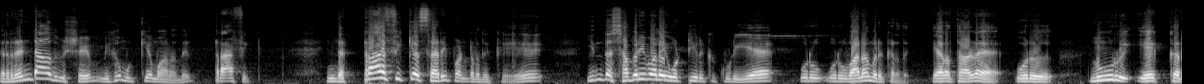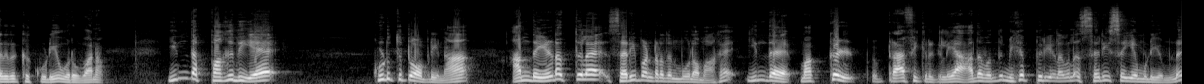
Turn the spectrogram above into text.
ரெண்டாவது விஷயம் மிக முக்கியமானது டிராஃபிக் இந்த டிராஃபிக்கை சரி பண்ணுறதுக்கு இந்த சபரிமலை ஒட்டி இருக்கக்கூடிய ஒரு ஒரு வனம் இருக்கிறது. ஏறத்தாழ ஒரு நூறு ஏக்கர் இருக்கக்கூடிய ஒரு வனம். இந்த பகுதியை கொடுத்துட்டோம் அப்படின்னா அந்த இடத்துல சரி பண்ணுறதன் மூலமாக இந்த மக்கள் டிராஃபிக் இருக்கு இல்லையா? அதை வந்து மிகப்பெரிய அளவில் சரி செய்ய முடியும்னு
